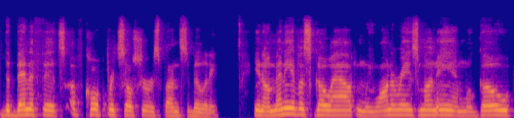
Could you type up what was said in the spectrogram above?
the benefits of corporate social responsibility you know many of us go out and we want to raise money and we'll go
